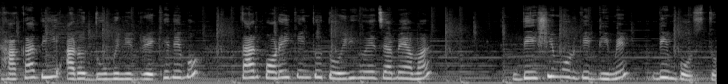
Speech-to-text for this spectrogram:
ঢাকা দিয়ে আরও দু মিনিট রেখে দেব। তারপরেই কিন্তু তৈরি হয়ে যাবে আমার দেশি মুরগির ডিমের ডিম পোস্ত।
